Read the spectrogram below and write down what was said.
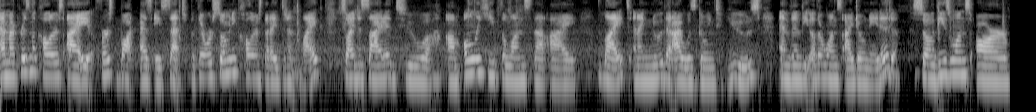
And my Prismacolors I first bought as a set, but there were so many colors that I didn't like, so I decided to um, only keep the ones that I liked and I knew that I was going to use, and then the other ones I donated. So these ones are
